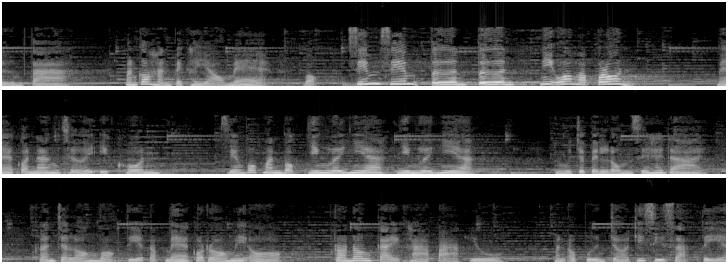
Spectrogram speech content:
ลืมตา มันก็หันไปเขย่าแม่ บอกซิมซิมตื่นตื่นนี่ว่ามาปล้น แม่ก็นั่งเฉยอีกคน สียงพวกมันบอกยิงเลยเฮีย ยิงเลยเฮีย หนูจะเป็นลมเสียให้ได้ ครั้นจะร้องบอกเตี่ยกับแม่ก็ร้องไม่ออก เพราะน่องไก่คาปากอยู่ มันเอาปืนจ่อที่ศีรษะเตี่ย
